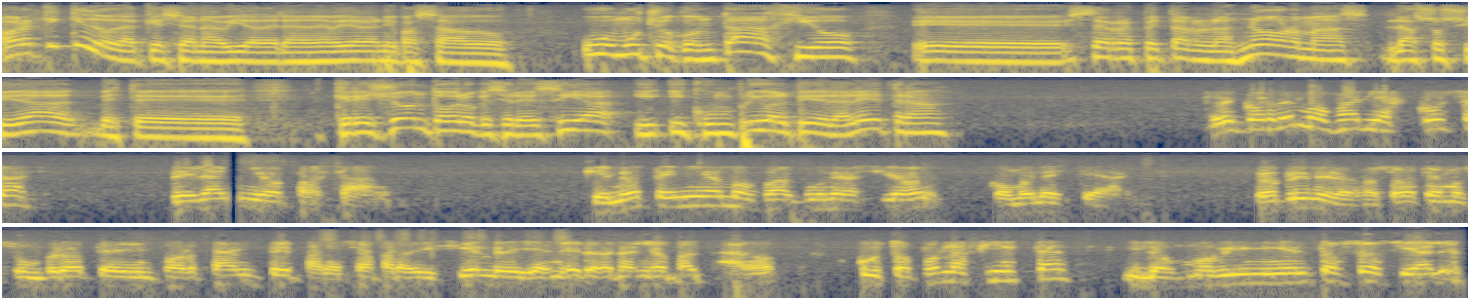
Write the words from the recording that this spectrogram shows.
ahora, ¿qué quedó de aquella Navidad, de la Navidad del año pasado? hubo mucho contagio, eh, se respetaron las normas, la sociedad este, creyó en todo lo que se le decía y, cumplió al pie de la letra. Recordemos varias cosas del año pasado, que no teníamos vacunación como en este año. Pero primero, nosotros tenemos un brote importante para ya para diciembre y enero del año pasado, justo por las fiestas y los movimientos sociales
